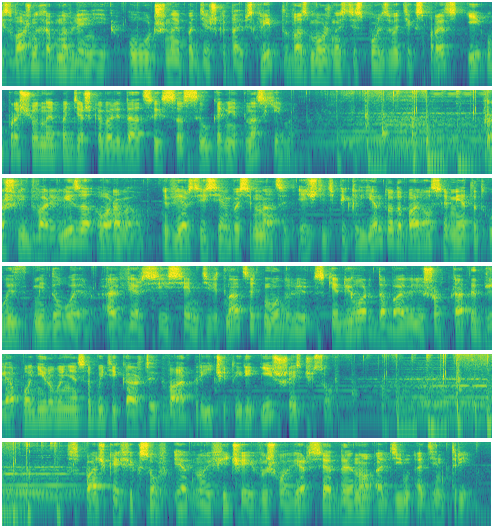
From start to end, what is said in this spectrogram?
Из важных обновлений – улучшенная поддержка TypeScript, возможность использовать Express и упрощенная поддержка валидации со ссылками на схемы. Прошли два релиза Laravel. В версии 7.18 HTTP клиенту добавился метод with middleware, а в версии 7.19 модулю scheduler добавили шорткаты для планирования событий каждые 2, 3, 4 и 6 часов. С пачкой фиксов и одной фичей вышла версия Deno 1.1.3.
